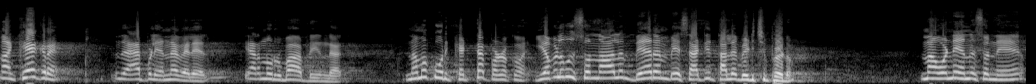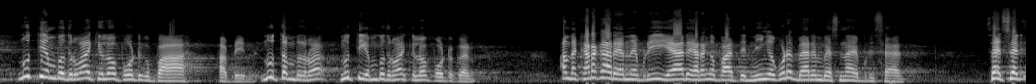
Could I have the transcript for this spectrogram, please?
நான் கேட்குறேன் இந்த ஆப்பிள் என்ன விலை? இரநூறுபா அப்படின்னார். நமக்கு ஒரு கெட்ட பழக்கம். எவ்வளவு சொன்னாலும் பேரம் பேசாட்டி தலை வெடிச்சு போயிடும். நான் உடனே என்ன சொன்னேன்? நூற்றி ஐம்பது ரூபா கிலோ போட்டுக்குப்பா அப்படின்னு. நூற்றம்பது ரூபா நூற்றி எண்பது ரூபா கிலோ போட்டுக்கோன்னு. அந்த கடைக்காரர் என்ன எப்படி ஏற இறங்க பார்த்து நீங்கள் கூட பேரம் பேசினா எப்படி சார்? சரி சரி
